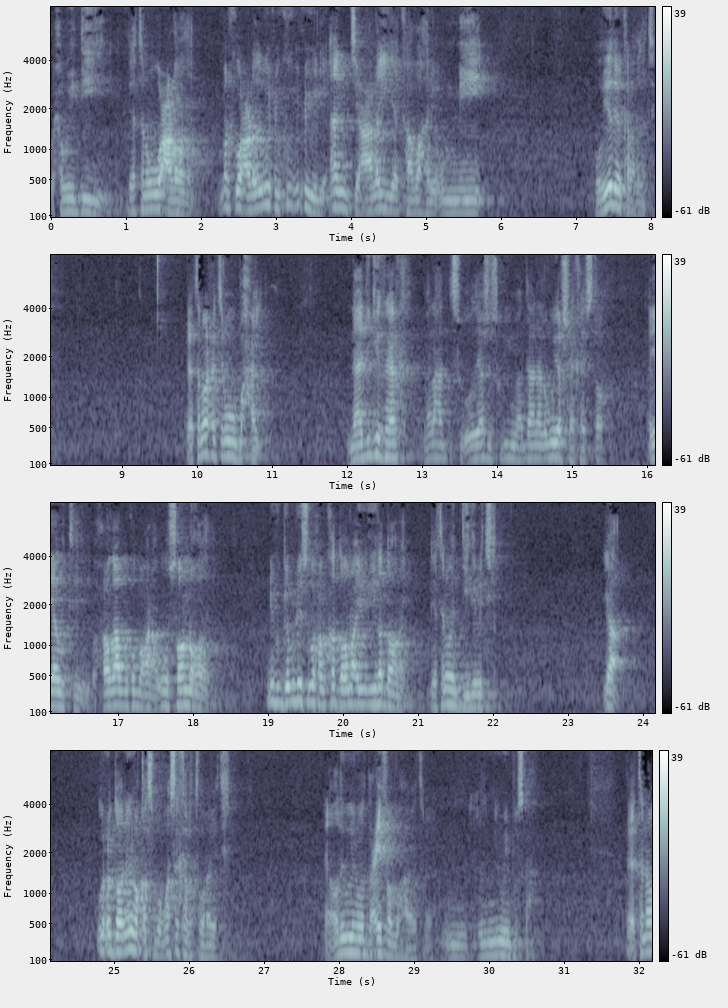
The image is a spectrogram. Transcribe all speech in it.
Wax weydiiyey dabeetana wuu cadhooday. Markii uu cadhooday wuxuu ku wuxuu yidhi anti calaya ka dahri ummii hooyaday kala dhigatay dabeetana waxay tiri wuu baxay. Naadigii reerka meelaha odayaasha isku yimaadaana lagu yar sheekaysto ayaa u tegey waxoogaa buu ku maqnaa wuu soo noqday. Ninku gabadhiisu waxau ka doono ayuu iiga doonay. Dabeetana waan diiday bay tiri. Ya wuxuu doonay inuu qasbo waan iska kala tuuray oday weyn oo daciifa bu ahaa nin weyn bu iska dabeetana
